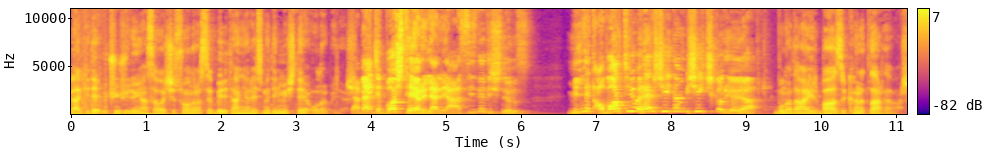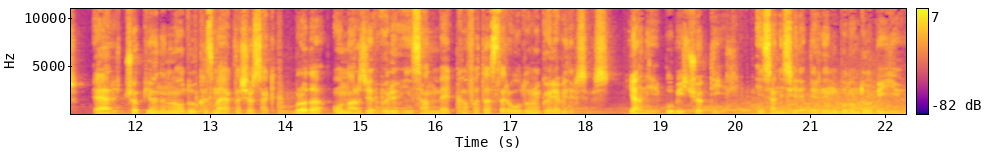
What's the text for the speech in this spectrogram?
belki de 3. Dünya Savaşı sonrası Britanya resmedilmiş de olabilir. Ya bence boş teoriler ya. Siz ne düşünüyorsunuz? Millet abartıyor her şeyden bir şey çıkarıyor ya. Buna dair bazı kanıtlar da var. Eğer çöp yığınının olduğu kısma yaklaşırsak burada onlarca ölü insan ve kafa tasları olduğunu görebilirsiniz. Yani bu bir çöp değil, insan iskeletlerinin bulunduğu bir yığın.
